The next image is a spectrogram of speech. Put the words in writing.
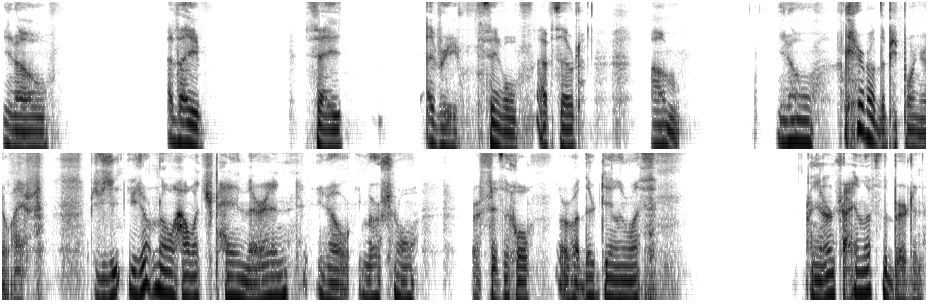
you know as I say every single episode, um you know, care about the people in your life. You, you don't know how much pain they're in, you know, emotional or physical or what they're dealing with. You know, try and lift the burden.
